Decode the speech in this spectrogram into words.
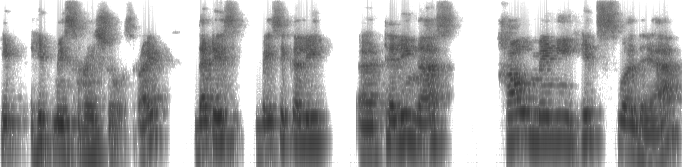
hit, hit miss ratios, right? That is basically uh, telling us how many hits were there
